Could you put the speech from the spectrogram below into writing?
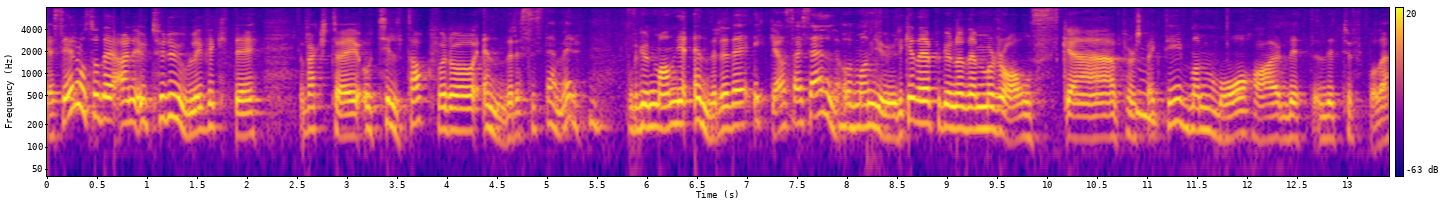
Jeg ser også det er en utrolig viktig verktøy og tiltak for å endre systemer. Man endrer det ikke av seg selv, og man gjør ikke det pga. det moralske perspektiv. Man må ha litt, litt tøff på det.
